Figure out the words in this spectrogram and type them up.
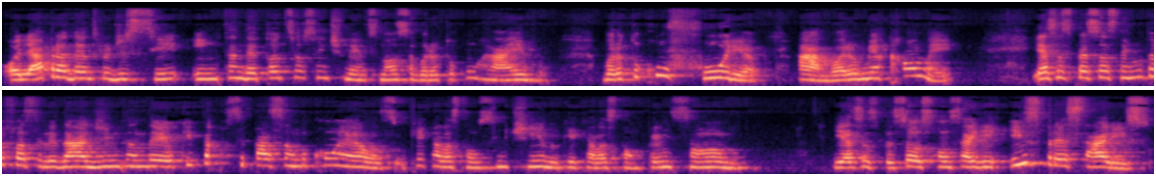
olhar para dentro de si e entender todos os seus sentimentos. Nossa, agora eu tô com raiva. Agora eu tô com fúria. Ah, agora eu me acalmei. E essas pessoas têm muita facilidade de entender o que está se passando com elas, o que, que elas estão sentindo, o que, que elas estão pensando. E essas pessoas conseguem expressar isso.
